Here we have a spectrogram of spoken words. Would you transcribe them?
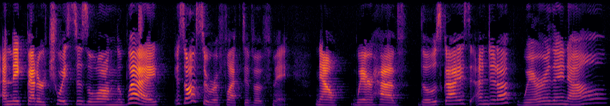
and make better choices along the way is also reflective of me. Now, where have those guys ended up? Where are they now?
